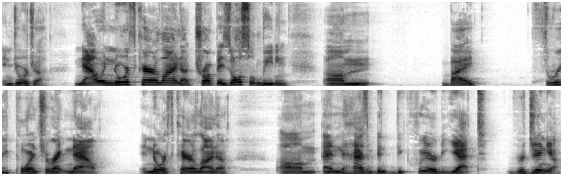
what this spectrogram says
in Georgia. Now in North Carolina, Trump is also leading um, by three points right now in North Carolina um, and hasn't been declared yet. Virginia.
